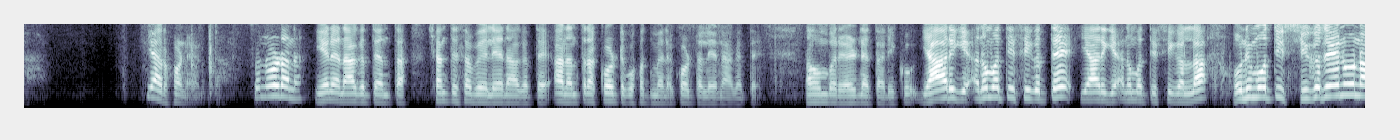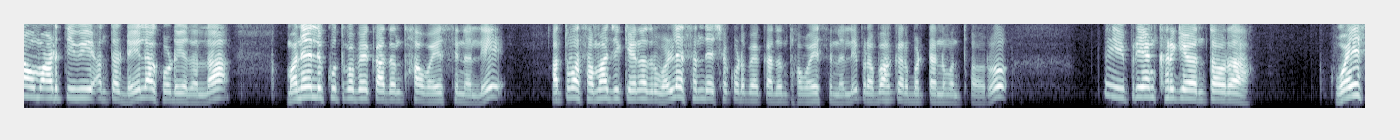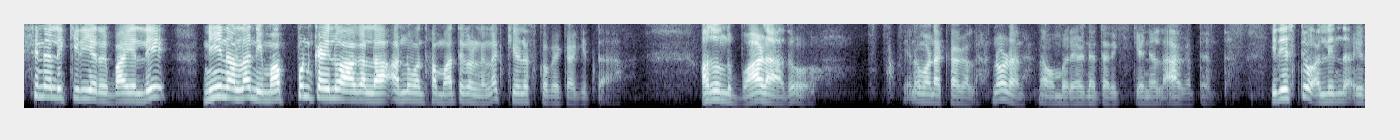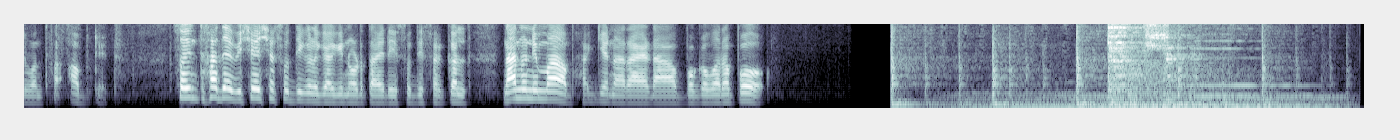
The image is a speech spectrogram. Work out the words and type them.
ಯಾರು ಹೊಣೆ ಅಂತ? ಸೊ ನೋಡೋಣ ಏನೇನಾಗುತ್ತೆ ಅಂತ. ಶಾಂತಿ ಸಭೆಯಲ್ಲಿ ಏನಾಗುತ್ತೆ? ಆ ನಂತರ ಕೋರ್ಟ್ಗೆ ಹೋದ್ಮೇಲೆ ಕೋರ್ಟಲ್ಲಿ ಏನಾಗುತ್ತೆ? ನವೆಂಬರ್ ಎರಡನೇ ತಾರೀಕು. ಯಾರಿಗೆ ಅನುಮತಿ ಸಿಗುತ್ತೆ, ಯಾರಿಗೆ ಅನುಮತಿ ಸಿಗಲ್ಲ, ಅನುಮತಿ ಸಿಗದೇನೂ ನಾವು ಮಾಡ್ತೀವಿ ಅಂತ ಡೈಲಾಗ್ ಹೊಡೆಯೋದಲ್ಲ. ಮನೆಯಲ್ಲಿ ಕೂತ್ಕೋಬೇಕಾದಂತಹ ವಯಸ್ಸಿನಲ್ಲಿ ಅಥವಾ ಸಮಾಜಕ್ಕೆ ಏನಾದರೂ ಒಳ್ಳೆಯ ಸಂದೇಶ ಕೊಡಬೇಕಾದಂತಹ ವಯಸ್ಸಿನಲ್ಲಿ ಪ್ರಭಾಕರ್ ಭಟ್ ಅನ್ನುವಂಥವರು ಈ ಪ್ರಿಯಾಂಕ್ ಖರ್ಗೆ ಅಂತವರ ವಯಸ್ಸಿನಲ್ಲಿ ಕಿರಿಯರ ಬಾಯಲ್ಲಿ ನೀನಲ್ಲ, ನಿಮ್ಮ ಅಪ್ಪನ ಕೈಲೂ ಆಗಲ್ಲ ಅನ್ನುವಂಥ ಮಾತುಗಳನ್ನೆಲ್ಲ ಕೇಳಿಸ್ಕೋಬೇಕಾಗಿತ್ತ. ಅದೊಂದು ಭಾಳ ಅದು. ಏನು ಮಾಡೋಕ್ಕಾಗಲ್ಲ. ನೋಡೋಣ, ನವಂಬರ್ ಎರಡನೇ ತಾರೀಕಿಗೆ ಏನೆಲ್ಲ ಆಗತ್ತೆ ಅಂತ. ಇದಿಷ್ಟು ಅಲ್ಲಿಂದ ಇರುವಂತಹ ಅಪ್ಡೇಟ್. ಸೊ ಇಂತಹದೇ ವಿಶೇಷ ಸುದ್ದಿಗಳಿಗಾಗಿ ನೋಡ್ತಾ ಇರಿ. ಸುದ್ದಿ ಸರ್ಕಲ್. ನಾನು ನಿಮ್ಮ ಭಾಗ್ಯನಾರಾಯಣ ಬೊಗವರಪೋ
